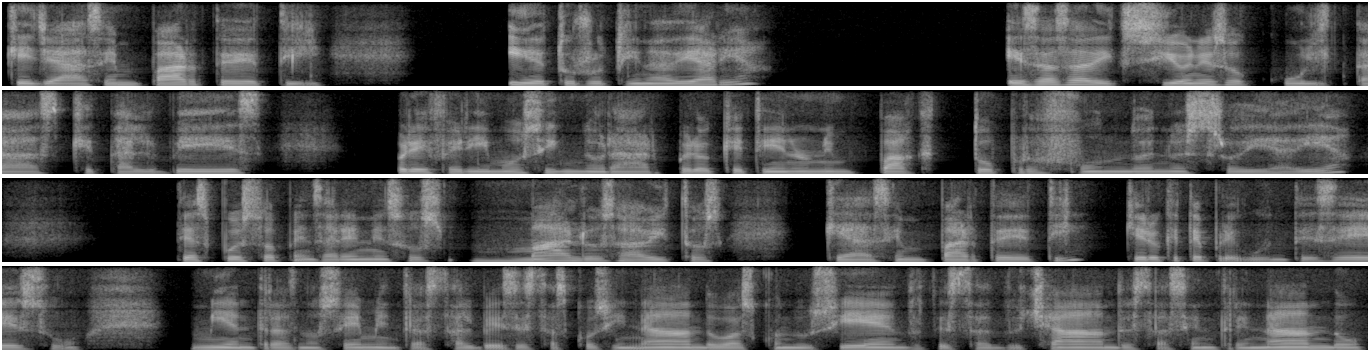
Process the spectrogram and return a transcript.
que ya hacen parte de ti y de tu rutina diaria? Esas adicciones ocultas que tal vez preferimos ignorar, pero que tienen un impacto profundo en nuestro día a día? ¿Te has puesto a pensar en esos malos hábitos que hacen parte de ti? Quiero que te preguntes eso mientras, no sé, mientras tal vez estás cocinando, vas conduciendo, te estás duchando, estás entrenando,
